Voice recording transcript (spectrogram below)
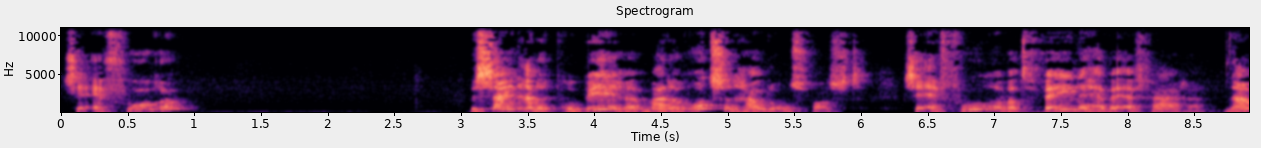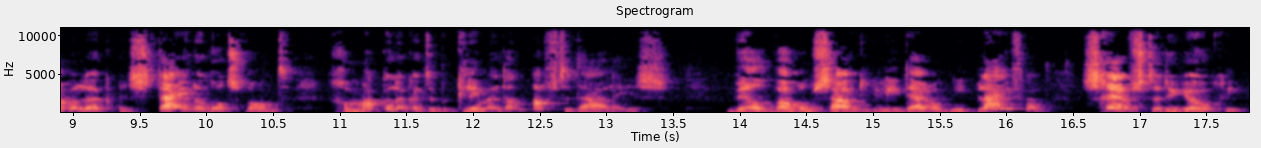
Ze ervoeren we zijn aan het proberen, maar de rotsen houden ons vast. Ze ervoeren wat velen hebben ervaren, namelijk een steile rotswand gemakkelijker te beklimmen dan af te dalen is. Wel, waarom zouden jullie daar ook niet blijven? scherpste de yogi.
